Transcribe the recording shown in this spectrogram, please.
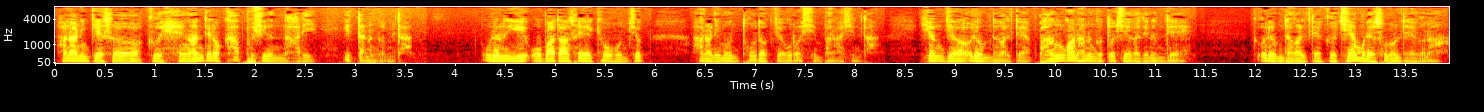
하나님께서 그 행한 대로 갚으시는 날이 있다는 겁니다. 우리는 이 오바다서의 교훈 즉 하나님은 도덕적으로 심판하신다. 형제가 어려움 당할 때 방관하는 것도 죄가 되는데 그 어려움 당할 때 그 재물에 손을 대거나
